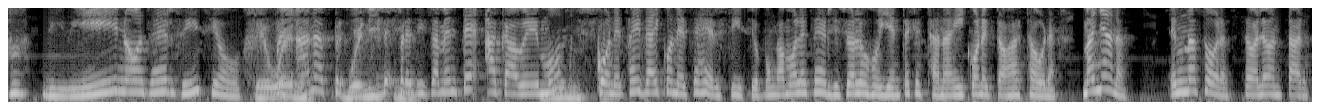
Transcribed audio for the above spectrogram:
Ah, divino ese ejercicio. Qué Pues bueno, Ana, pre- buenísimo. precisamente acabemos Buenísimo. con esa idea y con ese ejercicio. Pongámosle ese ejercicio a los oyentes que están ahí conectados hasta ahora. Mañana, en unas horas, se va a levantar.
